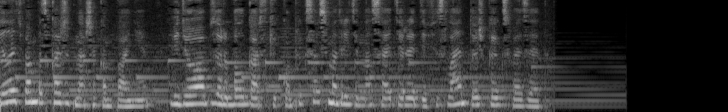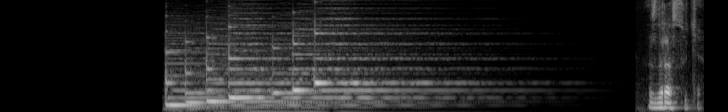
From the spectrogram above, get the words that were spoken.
вам подскажет наша компания. Видеообзор болгарских комплексов смотрите на сайте reddefisline.xyz. Здравствуйте.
